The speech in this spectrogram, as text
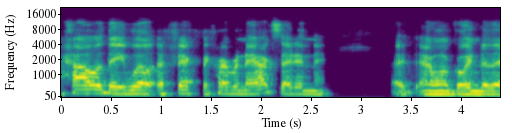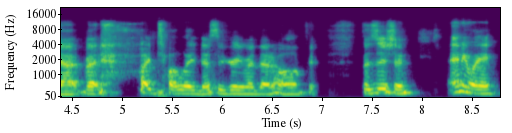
how they will affect the carbon dioxide in the I, I won't go into that, but I totally disagree with that whole position anyway,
